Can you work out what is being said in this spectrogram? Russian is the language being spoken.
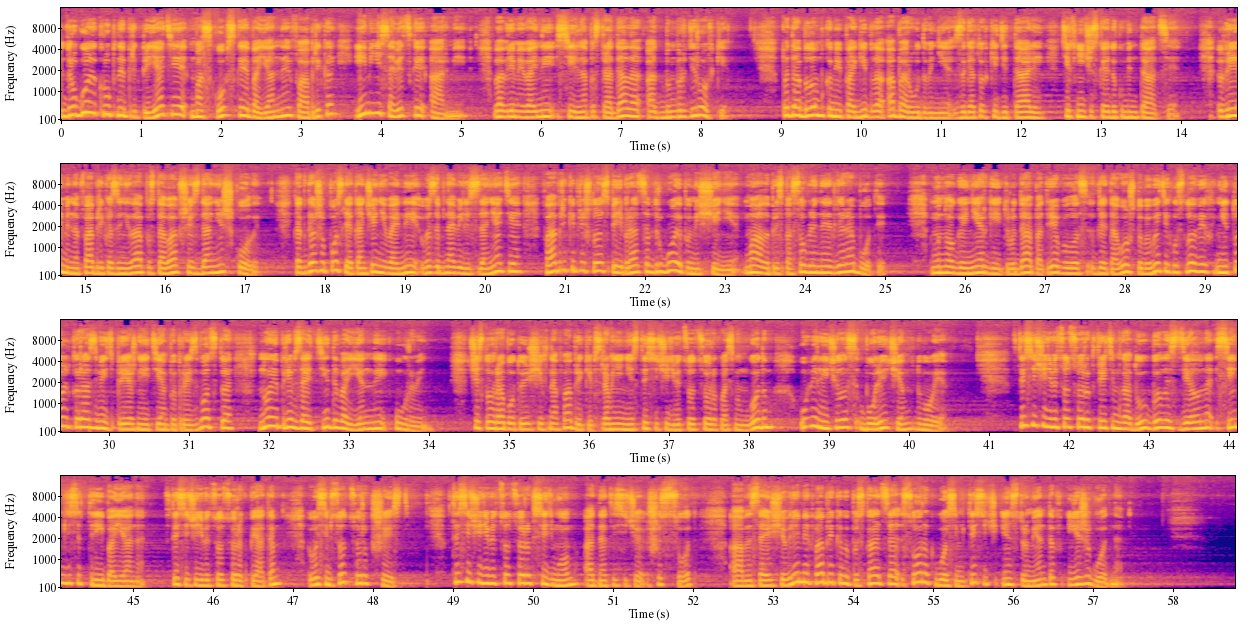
Другое крупное предприятие – Московская баянная фабрика имени Советской армии. Во время войны сильно пострадала от бомбардировки. Под обломками погибло оборудование, заготовки деталей, техническая документация. Временно фабрика заняла пустовавшее здание школы. Когда же после окончания войны возобновились занятия, фабрике пришлось перебраться в другое помещение, мало приспособленное для работы – много энергии и труда потребовалось для того, чтобы в этих условиях не только развить прежние темпы производства, но и превзойти довоенный уровень. Число работающих на фабрике в сравнении с 1948 годом увеличилось более чем вдвое. В 1943 году было сделано 73 баяна, в 1945 – 846, в 1947 – 1600, а в настоящее время фабрика выпускается 48 тысяч инструментов ежегодно.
